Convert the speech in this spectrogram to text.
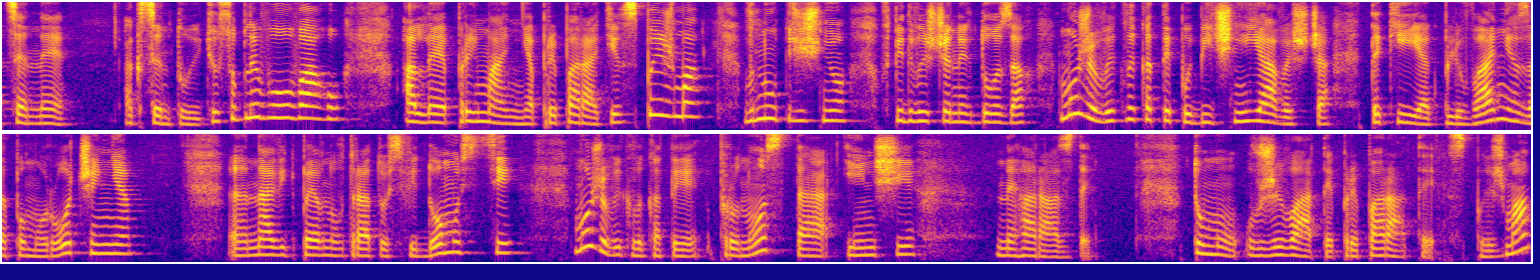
це не акцентують особливу увагу, але приймання препаратів з пижма внутрішньо в підвищених дозах може викликати побічні явища, такі як блювання, запоморочення, навіть певну втрату свідомості, може викликати пронос та інші негаразди. Тому вживати препарати з пижма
